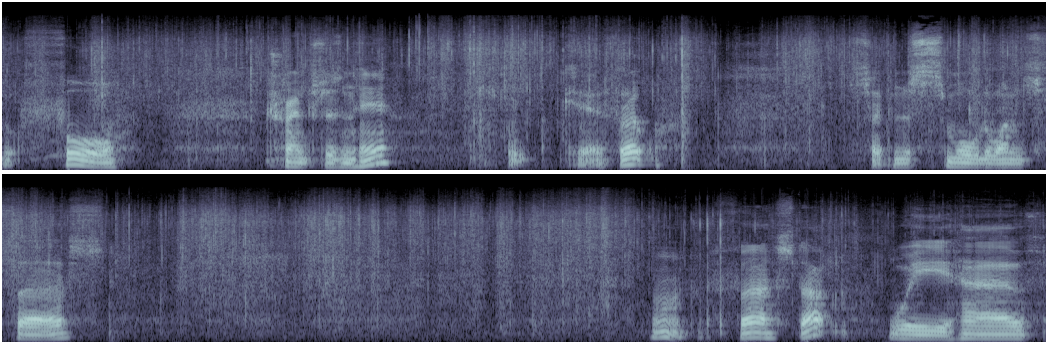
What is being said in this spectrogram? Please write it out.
Got four tarantulas in here. careful. Let's open the smaller ones first. First up we have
